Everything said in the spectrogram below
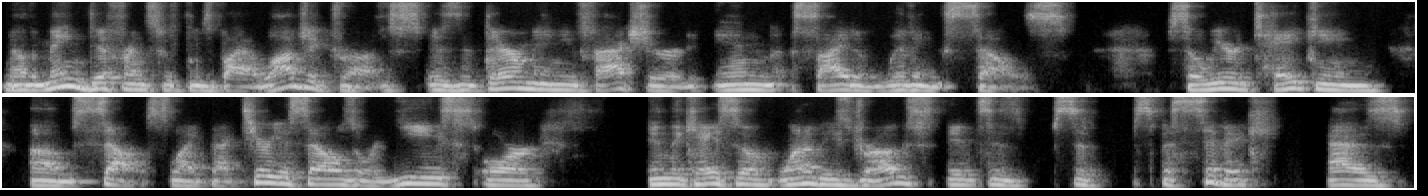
Now, the main difference with these biologic drugs is that they're manufactured inside of living cells. So we are taking um, cells like bacteria cells or yeast or in the case of one of these drugs, it's as specific as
